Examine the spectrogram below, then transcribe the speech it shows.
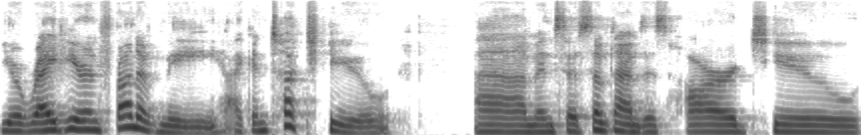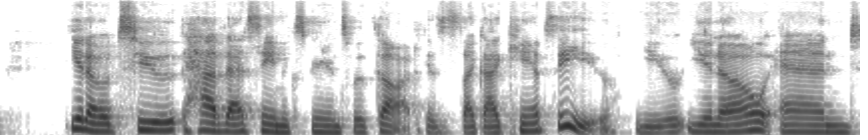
you're right here in front of me, I can touch you. Um, and so sometimes it's hard to, you know, to have that same experience with God because it's like, I can't see you, you, you know, and,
